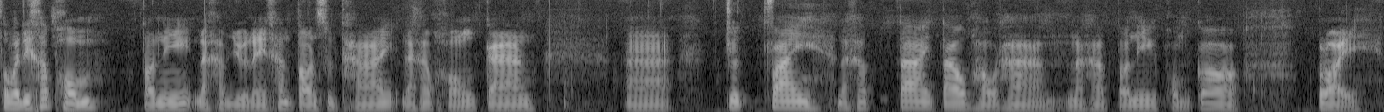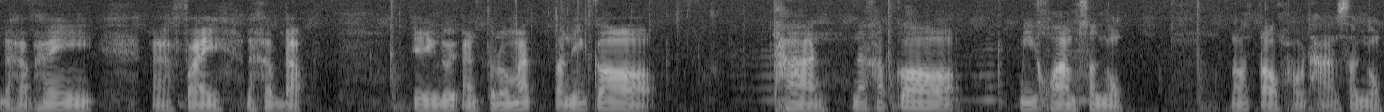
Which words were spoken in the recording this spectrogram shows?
สวัสดีครับผมตอนนี้นะครับอยู่ในขั้นตอนสุดท้ายนะครับของการาจุดไฟนะครับใต้เตาเผาถ่านนะครับ ตอนนี้ผมก็ปล่อยนะครับให้ไฟนะครับดับเองโดยอัตโนมัติ ตอนนี้ก็ถ่านนะครับก็มีความสงบเนาะเตาเผาถ่านสงบ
